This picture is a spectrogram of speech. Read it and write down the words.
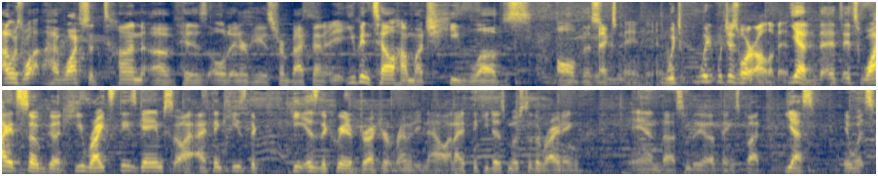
I was wa- I watched a ton of his old interviews from back then. You can tell how much he loves all this Max Payne, yeah. which which which is Or all of it. Yeah, it's, it's why it's so good. He writes these games, so I, I think he's the he is the creative director at Remedy now, and I think he does most of the writing and uh, some of the other things. But yes, it was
